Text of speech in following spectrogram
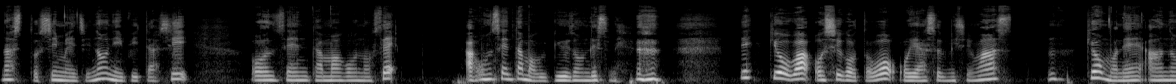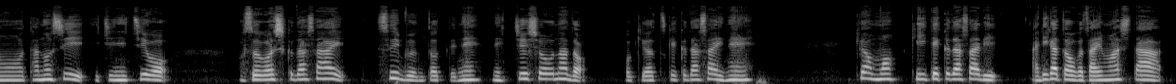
ナスとしめじの煮浸し、温泉卵のせ、あ、温泉卵牛丼ですね。で、今日はお仕事をお休みします。うん、今日もね、あのー、楽しい一日をお過ごしください。水分とってね、熱中症などお気をつけくださいね。今日も聞いてくださりありがとうございました。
